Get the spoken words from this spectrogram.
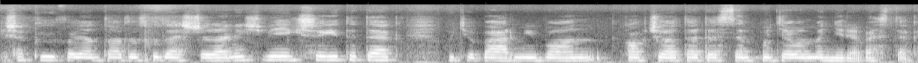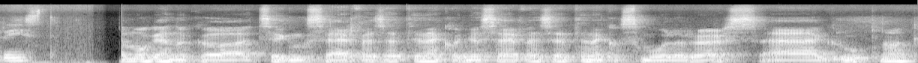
és a külföldön tartózkodás során is végig segítetek, hogyha bármi van kapcsolatát ez szempontjában, mennyire vesztek részt? Magának a cégünk szervezetének, anyaszervezetének, a Smaller Earth Groupnak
